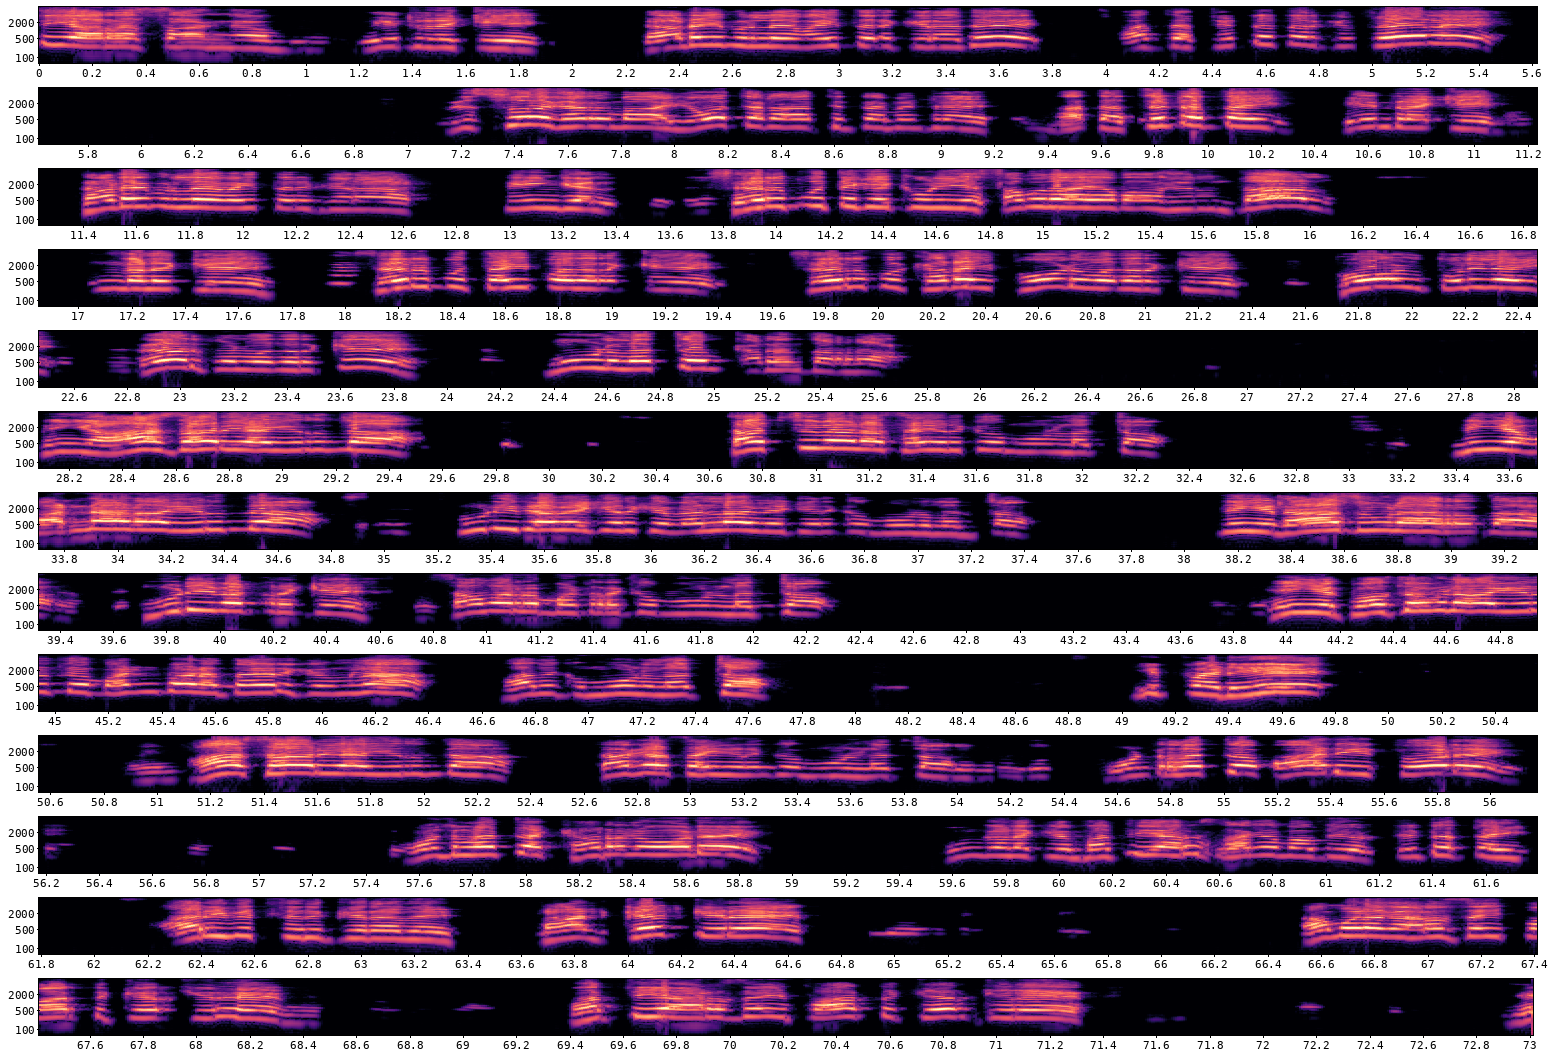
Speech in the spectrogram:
மத்திய அரசாங்கம் இன்றைக்கு நடைமுறையில் வைத்திருக்கிறது. அந்த திட்டத்திற்கு பேரு விஸ்வகர்மா யோஜனா திட்டம் என்று அந்த திட்டத்தை இன்றைக்கு நடைமுறையில் வைத்திருக்கிறார். நீங்கள் செருப்பு தைக்கக்கூடிய சமுதாயமாக இருந்தால் உங்களுக்கு செருப்பு தைப்பதற்கு செருப்பு கடை போடுவதற்கு தோல் தொழிலை மேற்கொள்வதற்கு மூணு லட்சம் கடன் தர்றான் நீங்க ஆசாரியா இருந்தா தச்சு வேலை செய்யறதுக்கு மூணு லட்சம். நீங்க வண்ணாடா இருந்தா துணி துவைக்கிறதுக்கு வெள்ளம் வைக்கிறதுக்கு மூணு லட்சம். நீங்க நாசூடா இருந்தா முடி வெட்டுறதுக்கு சவரம் பண்றதுக்கு மூணு லட்சம். நீங்க கொசவனா இருந்து மண்பானை தயாரிக்கணும்னா அதுக்கு மூணு லட்சம். இப்படி ஆசாரியா இருந்தா நகை செய்யறதுக்கு மூணு லட்சம். ஒன்றரை லட்சம் பாடி தோடு. ஒன்றரை லட்சம் கடனோடு. உங்களுக்கு மத்திய அரசாங்கம் அப்படி ஒரு திட்டத்தை அறிவித்திருக்கிறது. நான் கேட்கிறேன். தமிழக அரசை பார்த்து கேட்கிறேன். மத்திய அரசை பார்த்து கேட்கிறேன்.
